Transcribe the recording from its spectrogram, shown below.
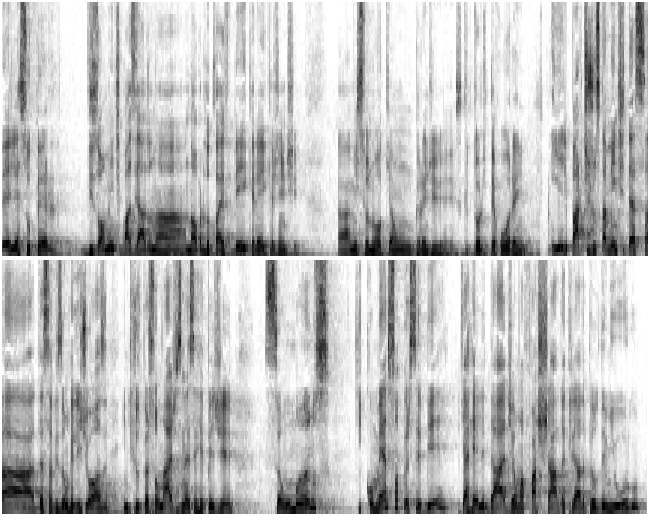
ele é super visualmente baseado na, na obra do Clive Baker, aí, que a gente uh, mencionou, que é um grande escritor de terror. Aí. E ele parte justamente dessa, dessa visão religiosa, em que os personagens nesse RPG são humanos que começam a perceber que a realidade é uma fachada criada pelo Demiurgo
